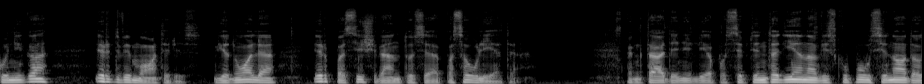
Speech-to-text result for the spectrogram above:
kunigą ir dvi moteris - vienuolę ir pasišventusią pasaulietę. Penktadienį Liepos 7 dieną Viskupų sinodo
